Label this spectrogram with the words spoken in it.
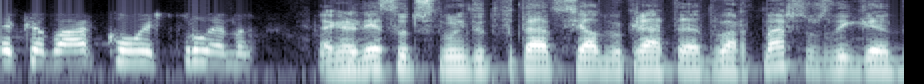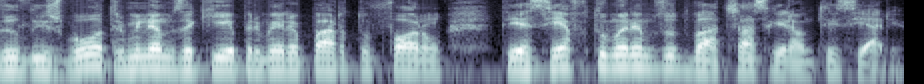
acabar com este problema. Agradeço o testemunho do deputado social-democrata Duarte Marques, nos Liga de Lisboa. Terminamos aqui a primeira parte do Fórum TSF. Retomaremos o debate já a seguir ao noticiário.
